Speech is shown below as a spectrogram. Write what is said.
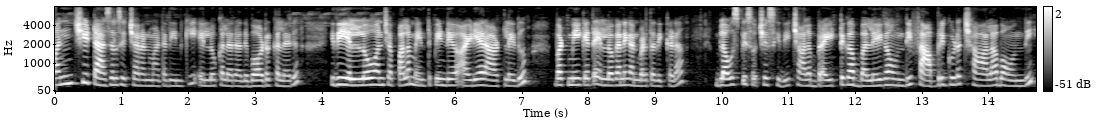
మంచి టాజల్స్ ఇచ్చారనమాట దీనికి. ఎల్లో కలర్ అదే బార్డర్ కలర్. ఇది ఎల్లో అని చెప్పాలా? మెంతి పిండి ఐడియా రావట్లేదు. బట్ మీకైతే ఎల్లోగానే కనబడుతుంది ఇక్కడ. బ్లౌజ్ పీస్ వచ్చేసి ఇది చాలా బ్రైట్గా భలేగా ఉంది. ఫ్యాబ్రిక్ కూడా చాలా బాగుంది.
